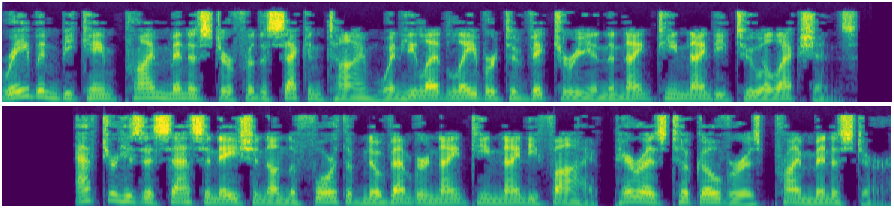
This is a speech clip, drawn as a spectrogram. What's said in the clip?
Rabin became prime minister for the second time when he led Labour to victory in the 1992 elections. After his assassination on 4 November 1995, Peres took over as prime minister.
